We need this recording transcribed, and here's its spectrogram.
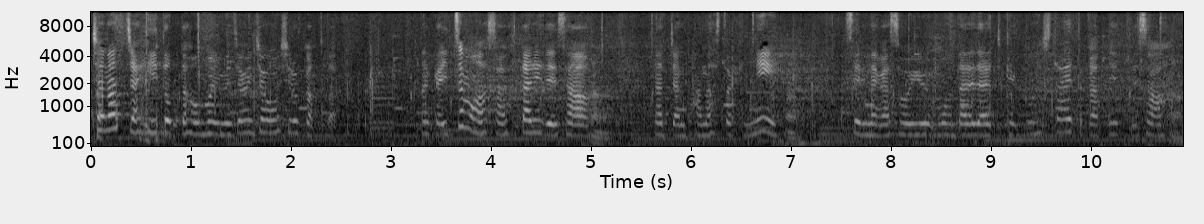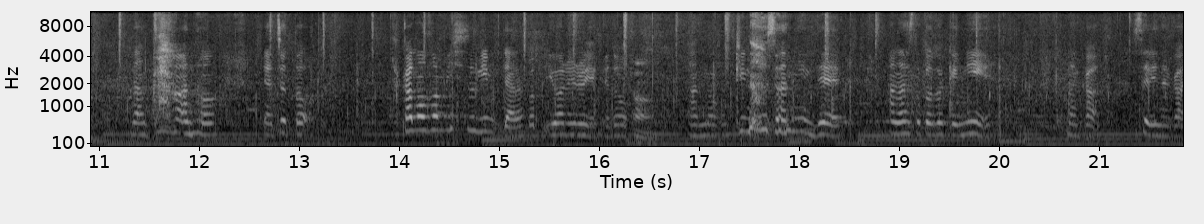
ちゃなっちゃん引いとった。ほんまにめちゃめちゃ面白かった。なんかいつもはさ2人でさ、なっちゃんと話す時に、セリナがそう。いうもう誰々と結婚したいとかって言ってさ、なんかあのいやちょっと高望みしすぎみたいなこと言われるんやけど、うん。うんあの昨日3人で話してた時になんかセリナが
